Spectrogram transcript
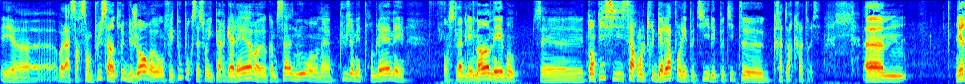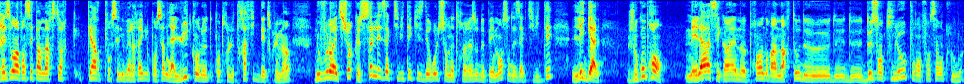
Et euh, voilà, ça ressemble plus à un truc de genre, euh, on fait tout pour que ça soit hyper galère, euh, comme ça, nous, on n'a plus jamais de problème et on se lave les mains, mais bon, Tant pis si ça rend le truc galère pour les petits et les petites euh, créateurs, créatrices. Les raisons avancées par Mastercard pour ces nouvelles règles concernent la lutte contre le, trafic d'êtres humains. Nous voulons être sûrs que seules les activités qui se déroulent sur notre réseau de paiement sont des activités légales. Je comprends, mais là c'est quand même prendre un marteau de, 200 kilos pour enfoncer un clou. Hein.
